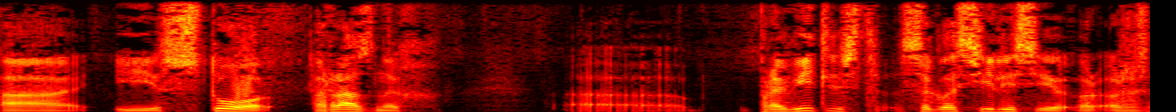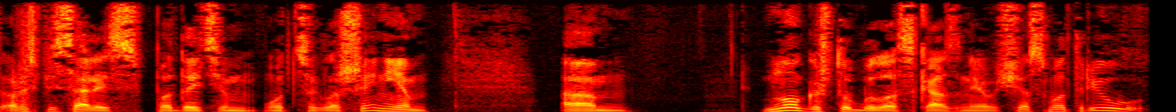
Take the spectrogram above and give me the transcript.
а, и 100 разных а, правительств согласились и расписались под этим вот соглашением. Много что было сказано. Я вот сейчас смотрю,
